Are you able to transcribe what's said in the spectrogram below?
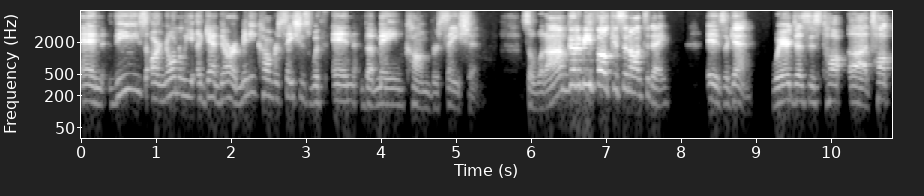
And these are normally, again, there are many conversations within the main conversation. So, what I'm going to be focusing on today is, again, where does this talk, uh, talk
